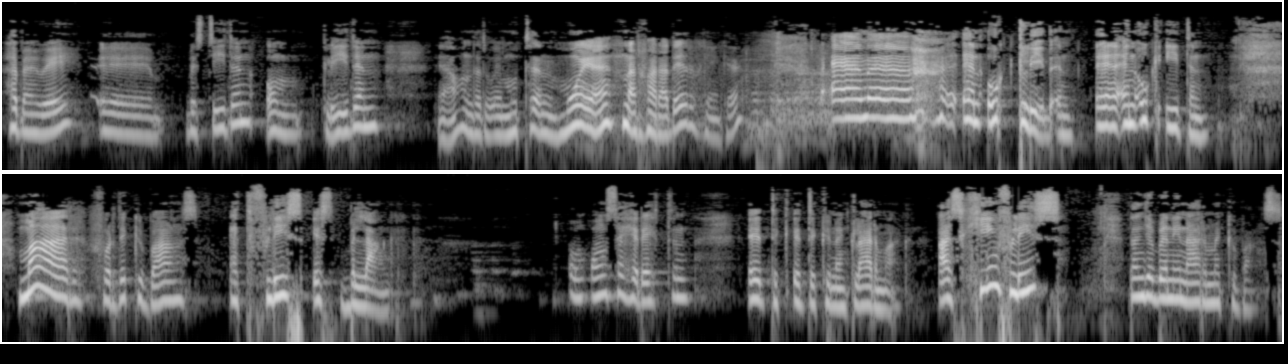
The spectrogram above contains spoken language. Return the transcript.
hebben wij eh, besteden om kleden. Ja, omdat we moeten mooi hè, naar Varadero gaan. En, uh, en ook kleden. En, en ook eten. Maar voor de Cubaans, het vlees is belangrijk. Om onze gerechten te, te kunnen klaarmaken. Als geen vlees, dan je bent een arme Cubaans.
